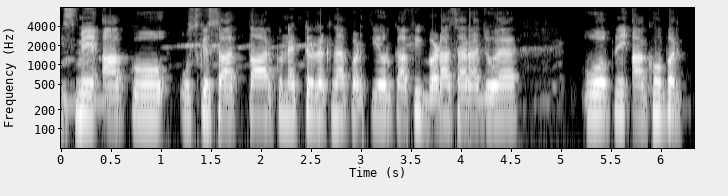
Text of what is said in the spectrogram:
इसमें आपको उसके साथ तार कनेक्टर रखना पड़ती है और काफ़ी बड़ा सारा जो है, वो अपनी आँखों पर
